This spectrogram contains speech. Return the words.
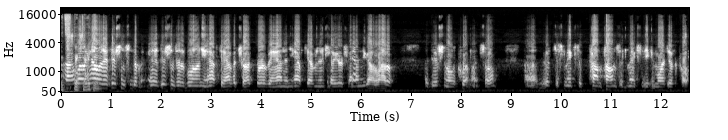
it's uh, spectacular. well, you know, in addition to the in addition to the balloon, you have to have a truck or a van, and you have to have an inflator fan. You got a lot of additional equipment, so uh, it just makes it compounds. It makes it even more difficult.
